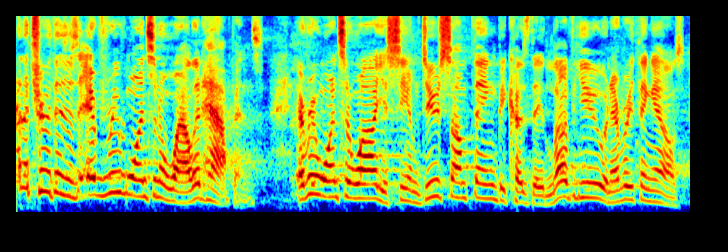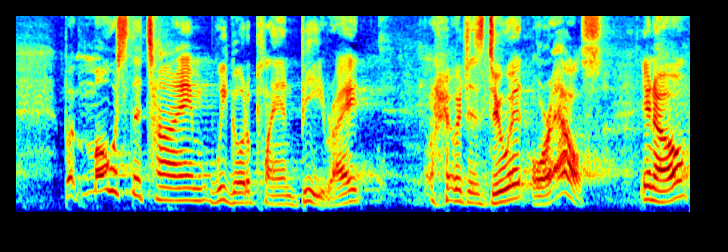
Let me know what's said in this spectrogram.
and the truth is, is every once in a while it happens. Every once in a while you see them do something because they love you and everything else. But most of the time we go to plan B, right? Which is do it or else, you know?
